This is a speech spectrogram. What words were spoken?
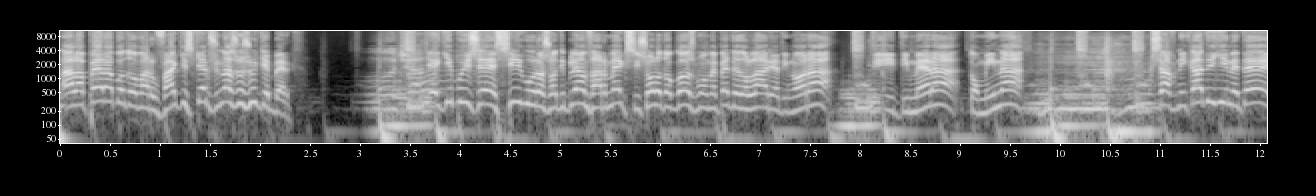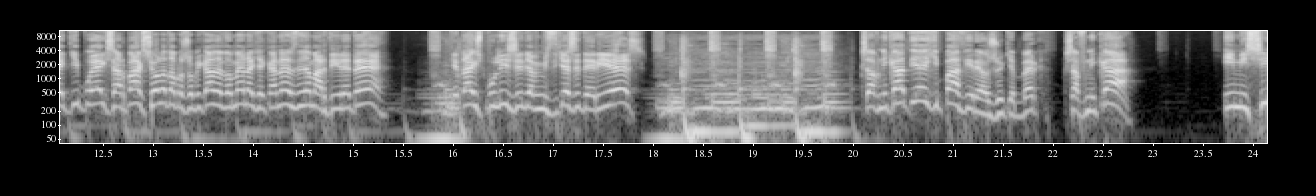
Αλλά πέρα από το βαρουφάκι σκέψου να είσαι Ζούκερμπεργκ. Και εκεί που είσαι σίγουρος ότι πλέον θα αρμέξεις όλο τον κόσμο με 5 δολάρια την ώρα, τη, τη μέρα, το μήνα, ξαφνικά τι γίνεται, εκεί που έχεις αρπάξει όλα τα προσωπικά δεδομένα και κανένας δεν διαμαρτύρεται και τα έχεις πουλήσει σε διαφημιστικές εταιρείες. Ξαφνικά τι έχει πάθει ρε ο Ζούκερμπεργκ, ξαφνικά οι μισοί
